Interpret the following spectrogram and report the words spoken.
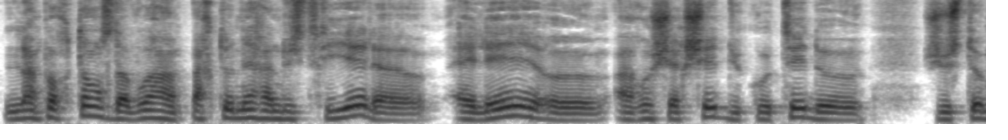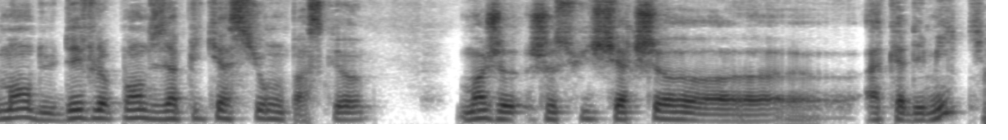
L'importance d'avoir un partenaire industriel, euh, elle est euh, à rechercher du côté de justement du développement des applications, parce que moi je, suis chercheur académique,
